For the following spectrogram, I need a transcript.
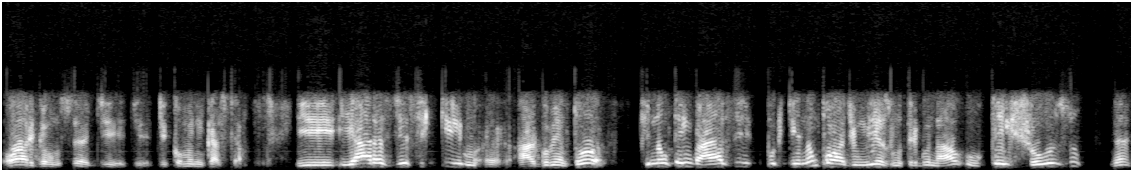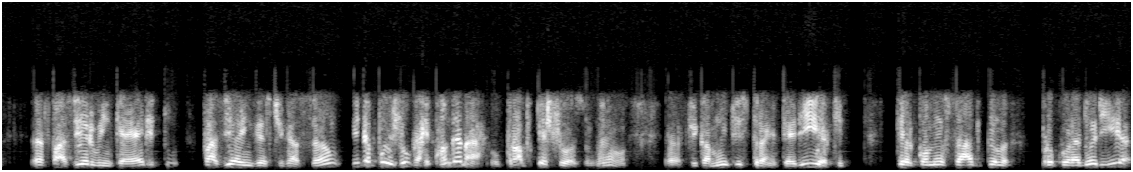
órgãos de, de, de, comunicação. E, e Aras disse que, argumentou que não tem base, porque não pode o mesmo tribunal, o queixoso, né, fazer o inquérito, fazer a investigação e depois julgar e condenar, o próprio queixoso. Né? É, fica muito estranho. Teria que ter começado pela Procuradoria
